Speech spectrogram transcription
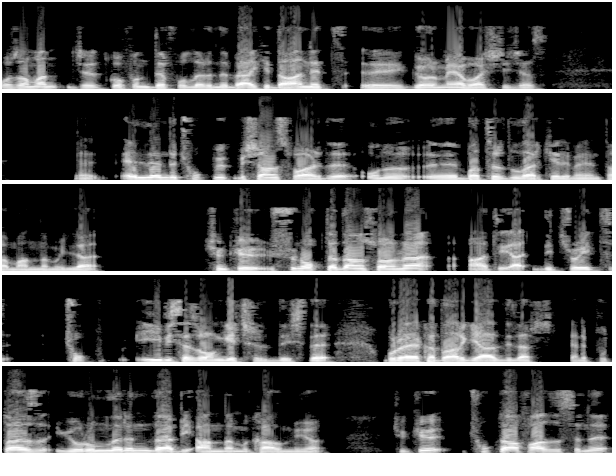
O zaman Jared Goff'un defolarını belki daha net e, görmeye başlayacağız. Yani ellerinde çok büyük bir şans vardı. Onu e, batırdılar kelimenin tam anlamıyla. Çünkü şu noktadan sonra artık Detroit çok iyi bir sezon geçirdi. İşte buraya kadar geldiler. Yani bu tarz yorumların da bir anlamı kalmıyor. Çünkü çok daha fazlasını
